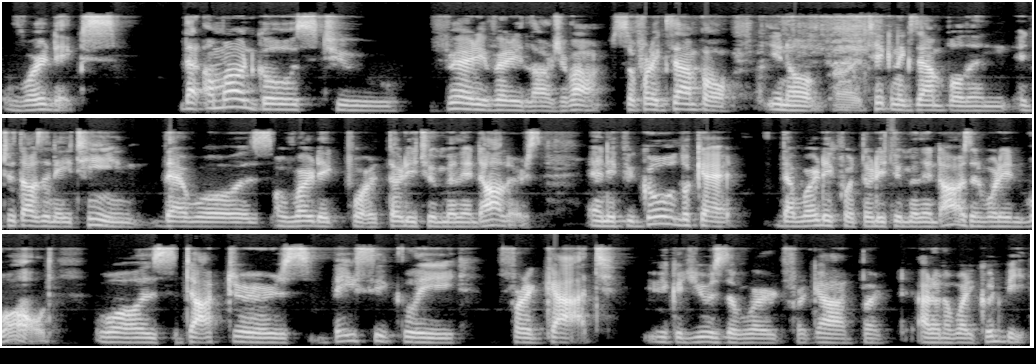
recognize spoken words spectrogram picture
verdicts, that amount goes to very very large amount so for example you know uh, take an example in in 2018 there was a verdict for 32 million dollars and if you go look at the verdict for 32 million dollars and what it involved was doctors basically forgot. You could use the word forgot but i don't know what it could be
